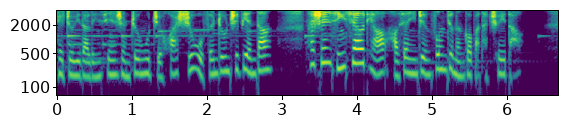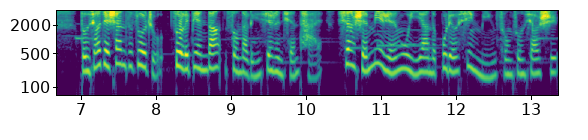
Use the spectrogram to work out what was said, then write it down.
也注意到林先生中午只花十五分钟吃便当。他身形萧条，好像一阵风就能够把他吹倒。董小姐擅自做主，做了便当送到林先生前台，像神秘人物一样的不留姓名，匆匆消失。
